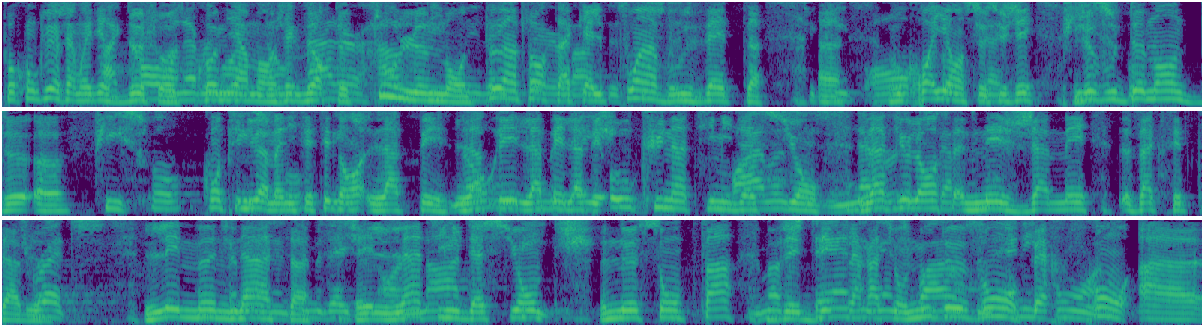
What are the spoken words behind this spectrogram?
Pour conclure, j'aimerais dire deux choses. Premièrement, j'exhorte tout le monde, peu importe à quel point vous êtes, euh, vous croyez en ce sujet, je vous demande de euh, continuer à manifester dans la paix. La paix, la paix, la paix. Aucune intimidation. La violence n'est jamais acceptable. Les menaces et l'intimidation ne sont pas des déclarations. Nous devons faire front à,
